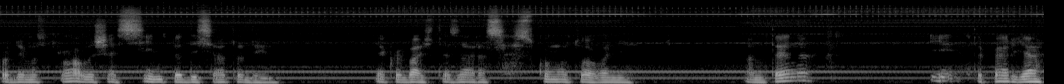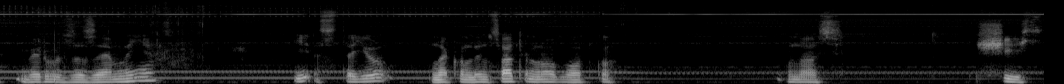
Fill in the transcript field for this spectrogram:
продемонстрував лише 7,51. Як ви бачите, зараз скомутовані антена. І тепер я беру заземлення і стаю на конденсаторну обмотку. У нас 6,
